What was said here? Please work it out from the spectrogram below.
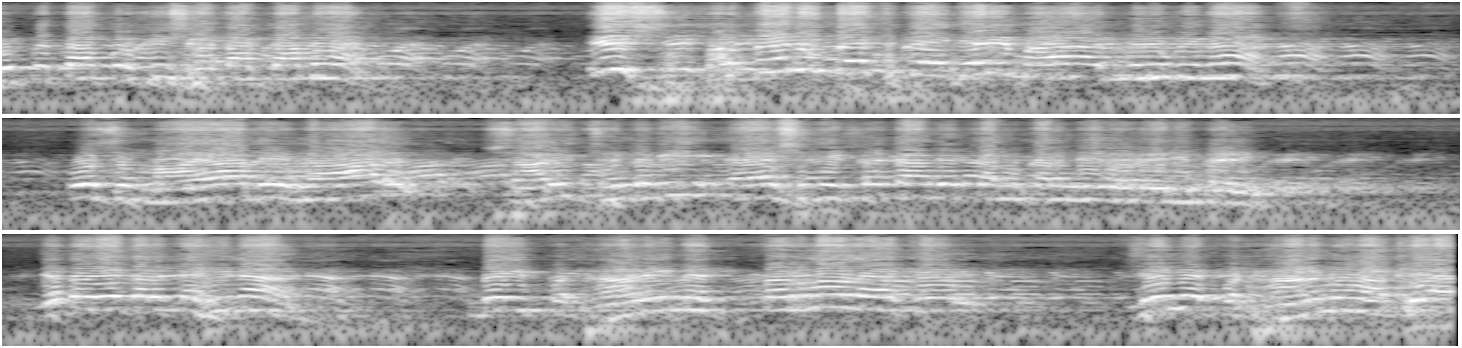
ਜੋ ਪਿਤਾ ਪੁਰਖੀ ਸਾਡਾ ਕੰਮ ਹੈ। ਇਸ ਪਰਦੇ ਨੂੰ ਦੇਖ ਕੇ ਜਿਹੜੀ ਮਾਇਆ ਮਿਲੂਗੀ ਨਾ, ਉਸ ਮਾਇਆ ਦੇ ਨਾਲ ਸਾਰੀ ਜ਼ਿੰਦਗੀ ਐਸ਼ ਦੀ ਕੱਢਾਂਗੇ ਕੰਮ ਕਰਨ ਦੀ ਲੋੜ ਹੀ ਨਹੀਂ ਪੈਣੀ। ਜਦੋਂ ਇਹ ਗੱਲ ਕਹੀ ਨਾ, ਬਈ ਪਠਾਣੀ ਨੇ ਤਰਲਾ ਲੈ ਕੇ ਜਿਹਨੇ ਪਠਾਨ ਨੂੰ ਆਖਿਆ,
